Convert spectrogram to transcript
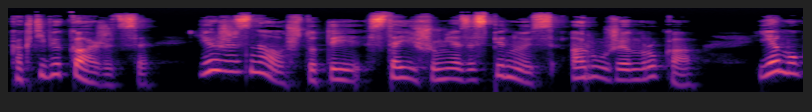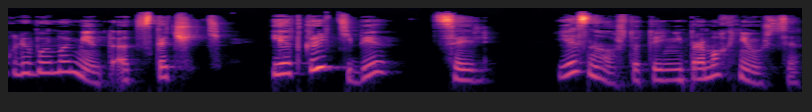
как тебе кажется. Я же знал, что ты стоишь у меня за спиной с оружием в руках. Я мог в любой момент отскочить и открыть тебе цель. Я знал, что ты не промахнешься.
